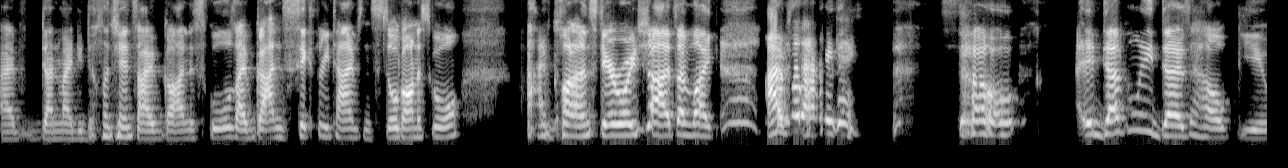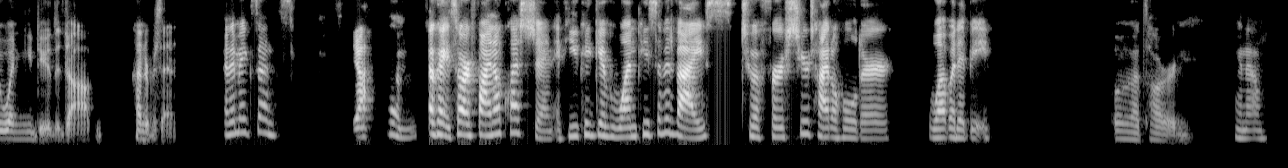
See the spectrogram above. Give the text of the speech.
I've done my due diligence. I've gone to schools. I've gotten sick three times and still gone to school. I've gone on steroid shots. I'm like, I've done everything. So it definitely does help you when you do the job. 100%. And it makes sense. Yeah. Um, okay. So, our final question if you could give one piece of advice to a first year title holder, what would it be? Oh, that's hard. You know,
